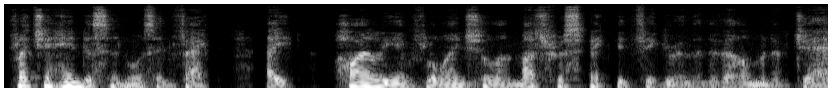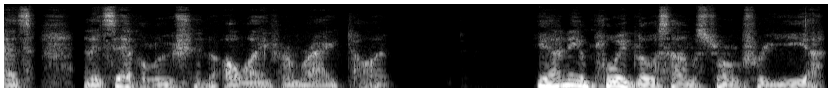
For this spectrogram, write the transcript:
Fletcher Henderson was in fact a highly influential and much respected figure in the development of jazz and its evolution away from ragtime. He only employed Louis Armstrong for a year,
